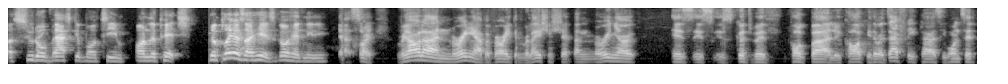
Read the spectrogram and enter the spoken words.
a pseudo basketball team on the pitch. The players are his. Go ahead, Nini. yeah. Sorry, Raiola and Mourinho have a very good relationship, and Mourinho is is is good with Pogba, Lukaku. There were definitely players he wanted.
